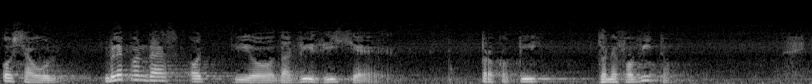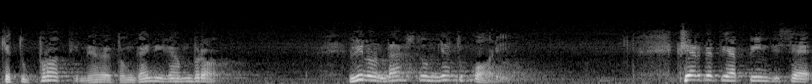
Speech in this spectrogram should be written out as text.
ο Σαούλ βλέποντας ότι ο Δαβίδ είχε προκοπεί τον εφοβήτο και του πρότεινε να τον κάνει γαμπρό δίνοντάς του μια του κόρη. Ξέρετε τι απήντησε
